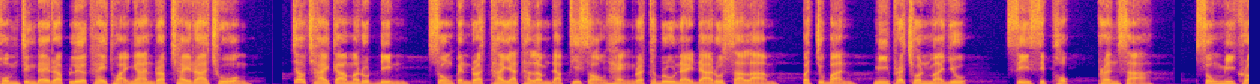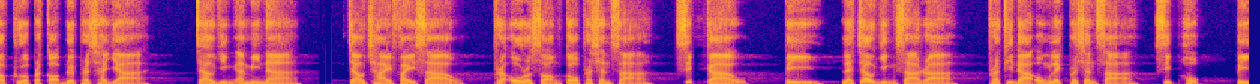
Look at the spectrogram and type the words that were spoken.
ผมจึงได้รับเลือกให้ถวายงานรับใช้ราชวงศ์เจ้าชายกามรุดดิน ทรงเป็นรัฐทายาทลำดับที่สองแห่งรัฐบรูไนดารุสซาลาม ปัจจุบันมีพระชนมายุ 46 พรรษา ทรงมีครอบครัวประกอบด้วยพระชายา เจ้าหญิงอามีนา เจ้าชายไฟซาว พระโอรสองโตพระชันษา 19 ปี และเจ้าหญิงซารา พระธิดาองค์เล็กพระชันษา 16 ปี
